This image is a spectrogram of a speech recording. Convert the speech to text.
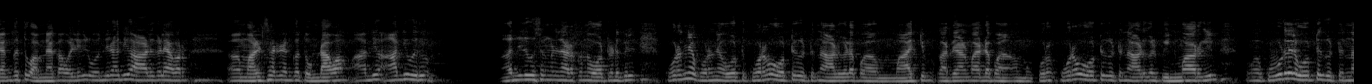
രംഗത്ത് വന്നേക്കാം. അല്ലെങ്കിൽ ഒന്നിലധികം ആളുകളെ അവർ മത്സര രംഗത്തുണ്ടാവാം ആദ്യം ആദ്യം ഒരു ആദ്യ ദിവസങ്ങളിൽ നടക്കുന്ന വോട്ടെടുപ്പിൽ കുറഞ്ഞ കുറഞ്ഞ വോട്ട് കുറവ് വോട്ട് കിട്ടുന്ന ആളുകളെ മാറ്റും കർദിനാൾമാരുടെ കുറവ് വോട്ട് കിട്ടുന്ന ആളുകൾ പിന്മാറുകയും കൂടുതൽ വോട്ട് കിട്ടുന്ന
